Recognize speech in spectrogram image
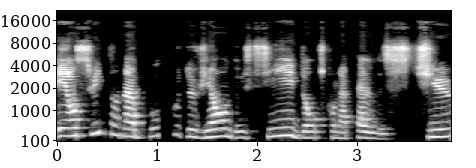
et ensuite, on a beaucoup de viande aussi, donc ce qu'on appelle le stew.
